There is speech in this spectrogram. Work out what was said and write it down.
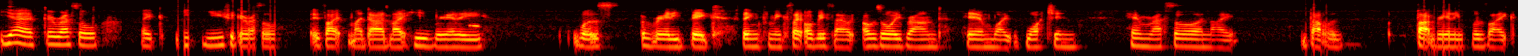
yeah, go wrestle. Like you should go wrestle. It's like my dad. Like he really was a really big thing for me because like obviously I, I was always around him, like watching him wrestle, and like that was that really was like,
